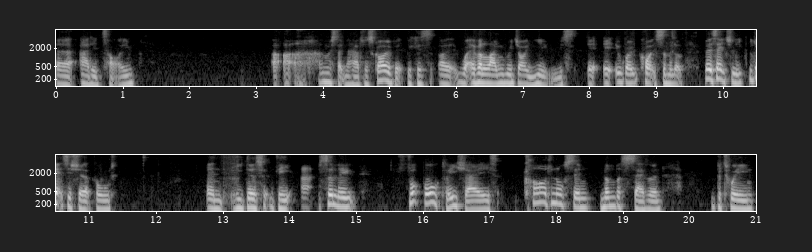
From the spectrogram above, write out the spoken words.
uh, added time, I, I, almost don't know how to describe it because I, whatever language I use, it, it won't quite sum it up. But essentially, he gets his shirt pulled and he does the absolute football cliches cardinal sin number seven between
